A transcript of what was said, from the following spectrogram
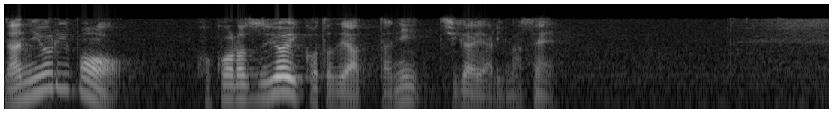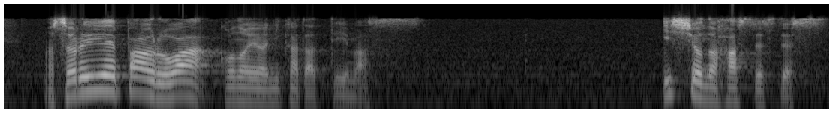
何よりも心強いことであったに違いありません。それゆえパウロはこのように語っています。一章の八節です。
